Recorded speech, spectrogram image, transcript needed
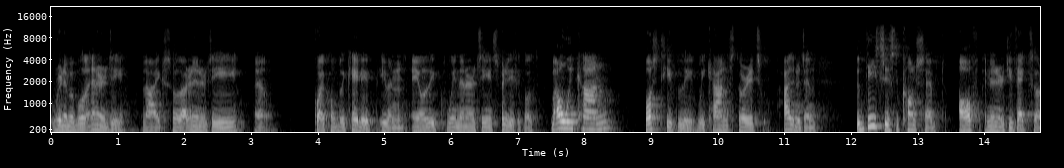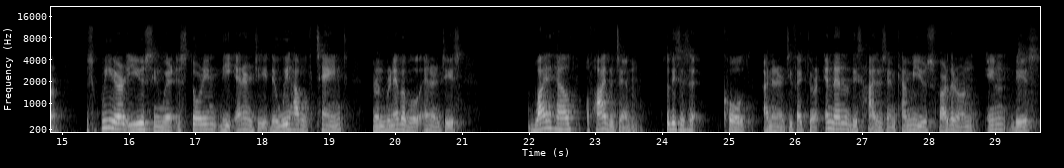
renewable energy, like solar energy. Uh, quite complicated. Even aeolic wind energy, it's very difficult. But we can, positively, we can store hydrogen. So this is the concept of an energy vector. Because we are using, we're storing the energy that we have obtained from renewable energies by the help of hydrogen. So this is a called an energy vector, and then this hydrogen can be used further on in these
